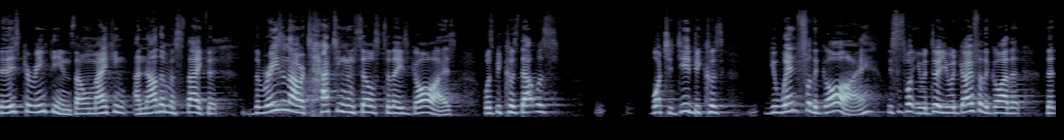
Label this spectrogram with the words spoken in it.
See, these Corinthians, they were making another mistake that the reason they were attaching themselves to these guys was because that was what you did, because you went for the guy. This is what you would do. You would go for the guy that, that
